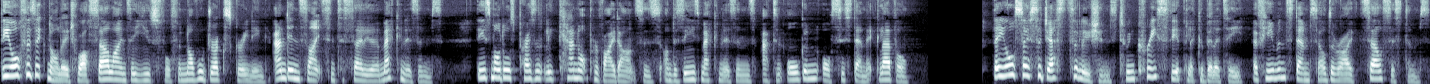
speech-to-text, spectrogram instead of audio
The authors acknowledge while cell lines are useful for novel drug screening and insights into cellular mechanisms, these models presently cannot provide answers on disease mechanisms at an organ or systemic level. They also suggest solutions to increase the applicability of human stem cell derived cell systems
